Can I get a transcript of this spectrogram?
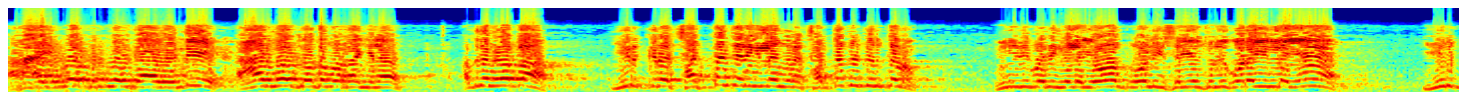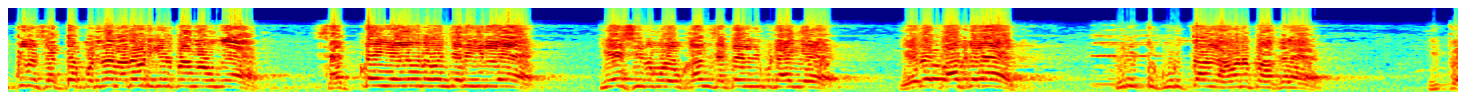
ஆயிரம் ரூபாய் திருடுறதுக்காக வேண்டி ஆயிரம் ரூபாய் சொத்த போடுறாங்களே. அப்படிதான் நினைப்பா. இருக்கிற சட்டம் சரியில்லைங்கிற சட்டத்தை திருத்தணும். நீதிபதிகளையோ போலீஸையோ சொல்லி குறையில்லையே இருக்கிற சட்டப்படிதான் நடவடிக்கை எடுப்பாங்க அவங்க. சட்டம் எழுதுனவன் சரியில்லை. ஏசி நம்மளை உட்கார்ந்து சட்டம் எழுதிவிட்டாங்க ஏதோ எதை பார்க்கல. திருட்டு கொடுத்தாலும் அவனை பார்க்கல. இப்ப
